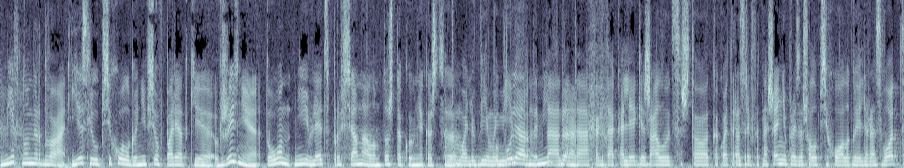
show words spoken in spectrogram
Миф номер два. Если у психолога не все в порядке в жизни, то он не является профессионалом. Тоже такой, мне кажется, это мой любимый популярный миф. миф да, да, да, да, когда коллеги жалуются, что какой-то разрыв отношений произошел у психолога или развод,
